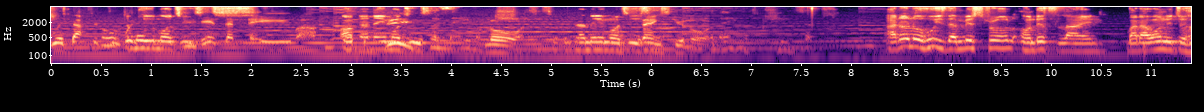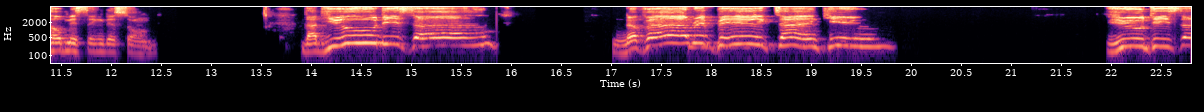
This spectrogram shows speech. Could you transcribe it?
with that situation in the name of the name of Jesus, Jesus. Lord. In the name of Jesus. Thank you, Lord. I don't know who is the minstrel on this line, but I want you to help me sing this song. That you deserve a very big thank you. You deserve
